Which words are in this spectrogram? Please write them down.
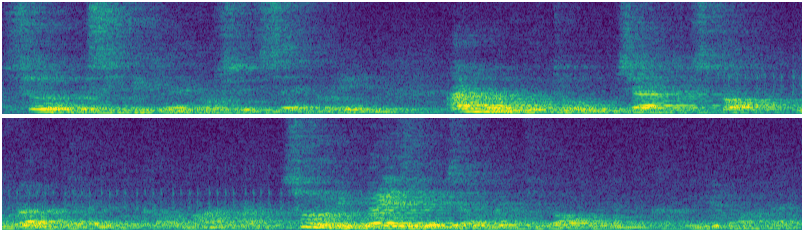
sono proseguiti nel corso dei secoli, hanno avuto un certo stop durante l'epoca romana, sono ripresi leggermente dopo l'epoca medievale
